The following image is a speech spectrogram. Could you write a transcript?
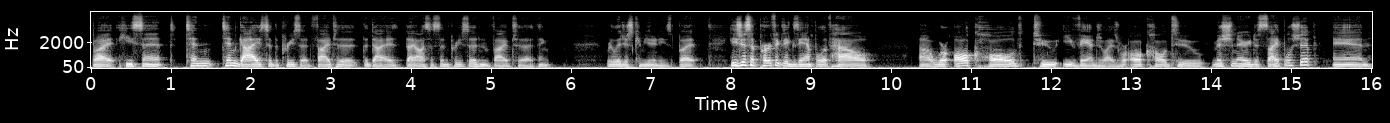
But he sent 10, 10 guys to the priesthood, five to the diocesan priesthood, and five to, I think, religious communities. But he's just a perfect example of how uh, we're all called to evangelize. We're all called to missionary discipleship, and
